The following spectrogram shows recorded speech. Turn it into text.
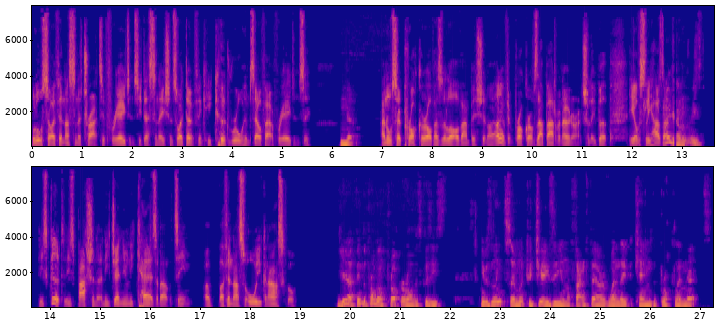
well, also I think that's an attractive free agency destination. So I don't think he could rule himself out of free agency. No. And also Prokhorov has a lot of ambition. I, I don't think Prokhorov's that bad of an owner actually, but he obviously has. I don't. He's, he's good. He's passionate and he genuinely cares about the team. I, I think that's all you can ask for. Yeah, I think the problem with Prokhorov is because he's he was linked so much with Jay Z and the fanfare of when they became the Brooklyn Nets.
